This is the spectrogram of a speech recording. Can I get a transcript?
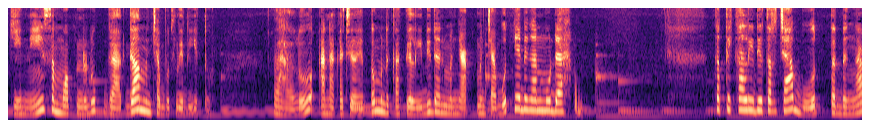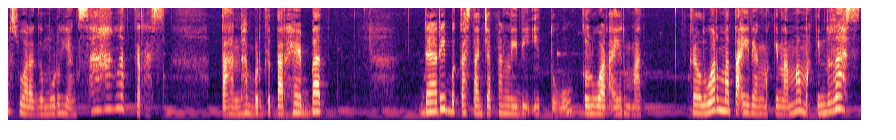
Kini semua penduduk gagal mencabut lidi itu. Lalu anak kecil itu mendekati lidi dan mencabutnya dengan mudah. Ketika lidi tercabut, terdengar suara gemuruh yang sangat keras. Tanah bergetar hebat. Dari bekas tancapan lidi itu, keluar air mat keluar mata air yang makin lama makin deras.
